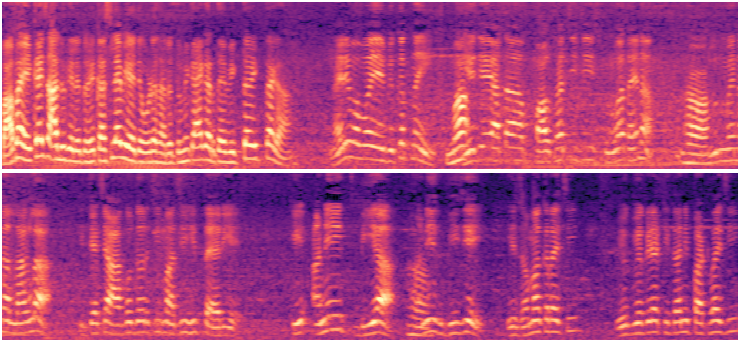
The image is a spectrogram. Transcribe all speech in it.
बाबा हे काय चालू केलं तो. हे कसल्या बी आहे एवढं सारं? तुम्ही काय करताय? विकता विकता का? नाही रे बाबा हे विकत नाही. मग? हे जे आता पावसाची जी सुरुवात आहे ना हा. जून महिना लागला की त्याच्या अगोदरची माझी ही तयारी आहे की अनेक बिया हा. अनेक बीजे हे जमा करायची वेगवेगळ्या ठिकाणी पाठवायची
